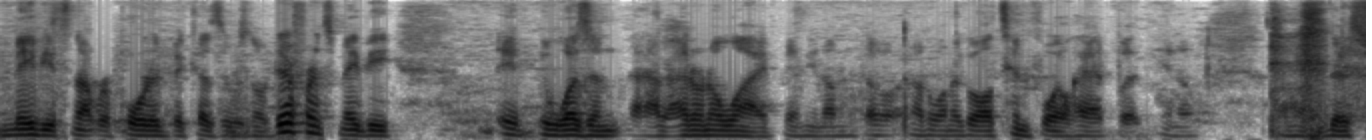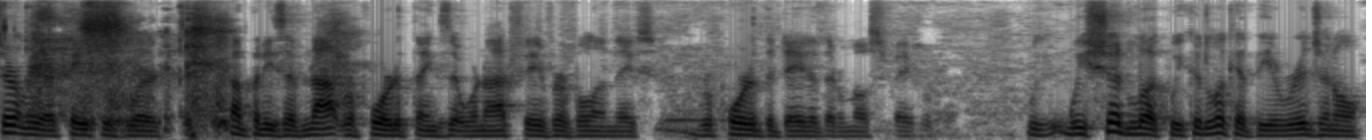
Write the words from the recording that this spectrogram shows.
Maybe it's not reported because there was no difference. Maybe it, it wasn't. I, I, don't know why. I mean, I'm, I don't want to go all tinfoil hat, but you know, uh, there certainly are cases where companies have not reported things that were not favorable and they've reported the data that are most favorable. We, we should look, we could look at the original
